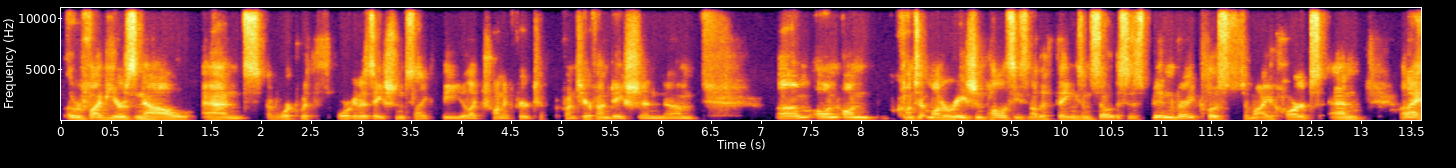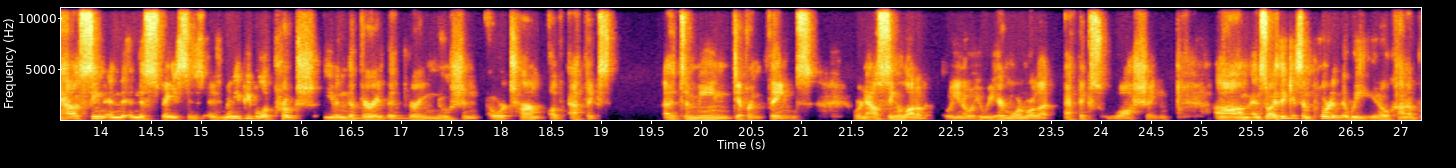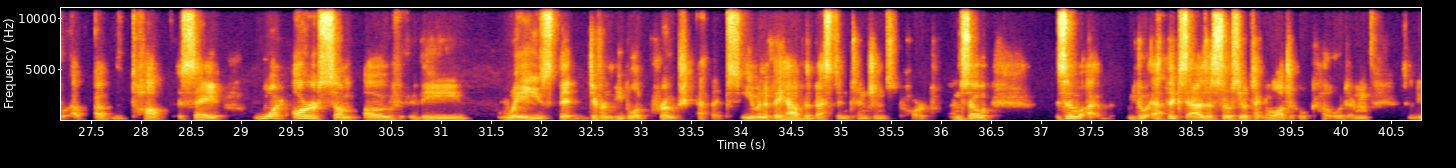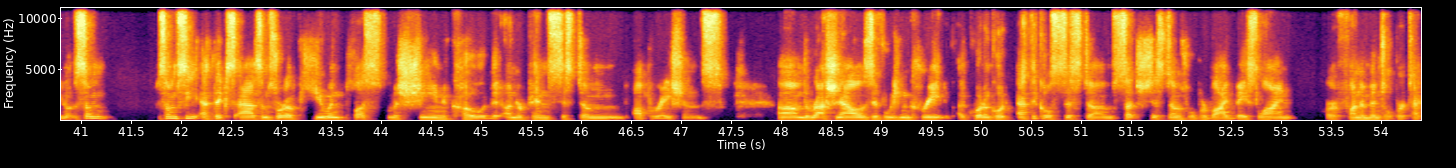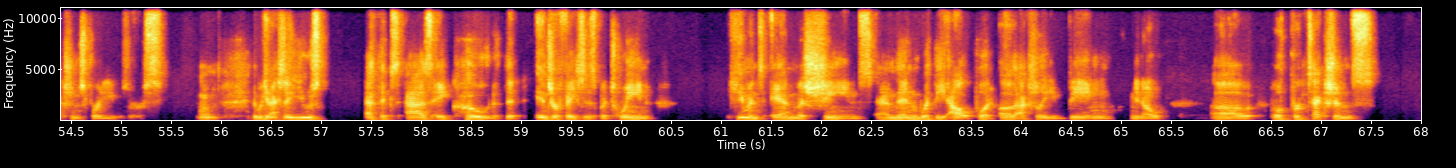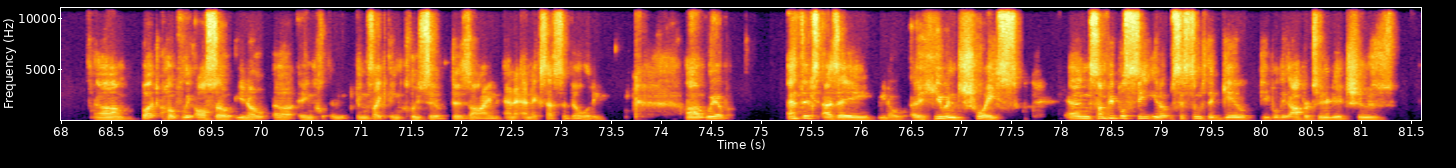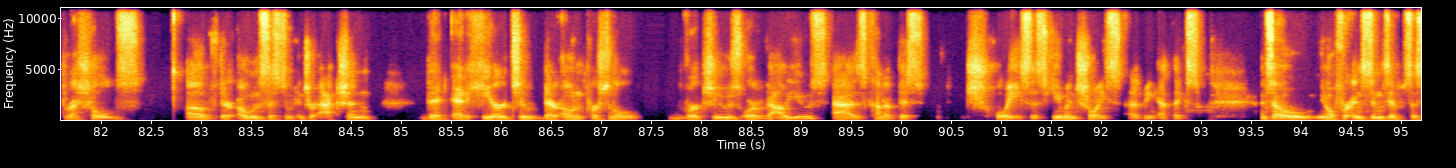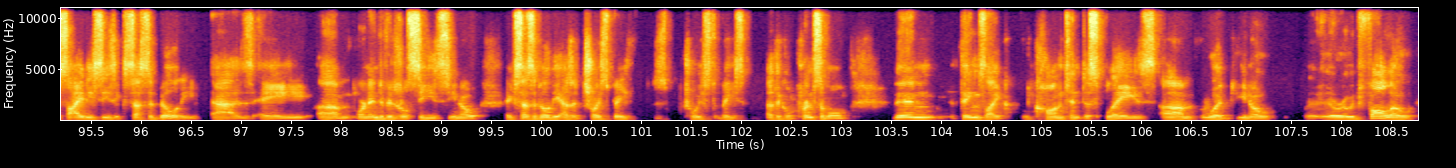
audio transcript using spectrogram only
over five years now, and I've worked with organizations like the Electronic Frontier Foundation um, um, on, on content moderation policies and other things. And so this has been very close to my heart. And what I have seen in, in this space is, is many people approach even the very, the very notion or term of ethics uh, to mean different things. We're now seeing a lot of, you know, we hear more and more about ethics washing. Um, and so I think it's important that we, you know, kind of up, up the top say, what are some of the ways that different people approach ethics, even if they have the best intentions at heart. And so so uh, you know ethics as a socio-technological code and you know some some see ethics as some sort of human plus machine code that underpins system operations um, the rationale is if we can create a quote unquote ethical system such systems will provide baseline or fundamental protections for users mm, and we can actually use ethics as a code that interfaces between humans and machines and then with the output of actually being you know uh, both protections, um, but hopefully also, you know, uh, things like inclusive design and, and accessibility. Uh, we have ethics as a, you know, a human choice. And some people see, you know, systems that give people the opportunity to choose thresholds of their own system interaction that adhere to their own personal virtues or values as kind of this choice, this human choice as being ethics. And so, you know, for instance, if society sees accessibility as a, um, or an individual sees, you know, accessibility as a choice-based choice-based ethical principle, then things like content displays um, would, you know, or it would follow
